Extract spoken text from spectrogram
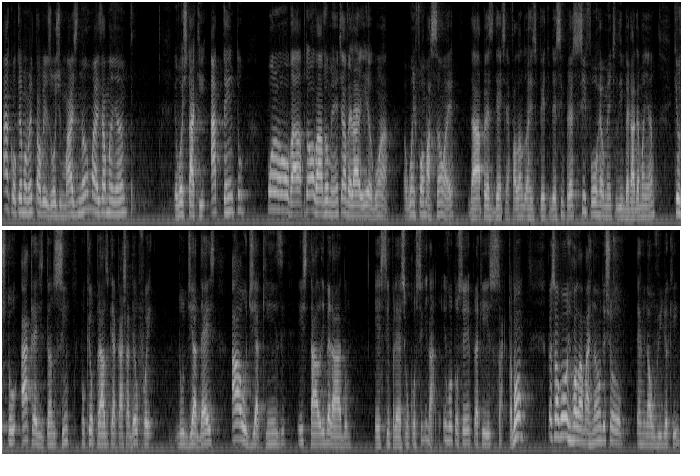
a qualquer momento, talvez hoje mais, não mais amanhã. Eu vou estar aqui atento. Prova provavelmente haverá aí alguma, alguma informação aí da presidente, né, falando a respeito desse empréstimo, se for realmente liberado amanhã, que eu estou acreditando sim, porque o prazo que a Caixa deu foi do dia 10 ao dia 15 está liberado esse empréstimo consignado. E vou torcer para que isso saia, tá bom? Pessoal, vou enrolar mais não, deixa eu terminar o vídeo aqui,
